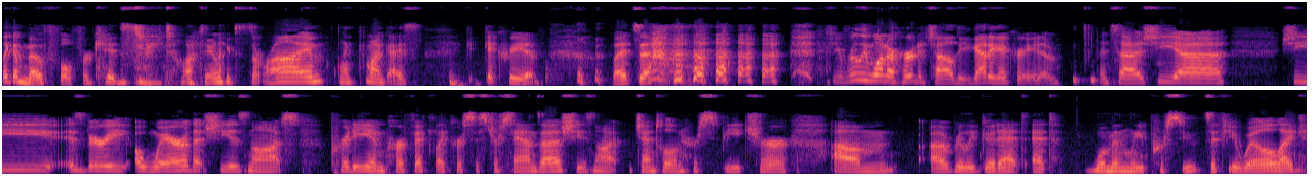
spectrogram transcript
like a mouthful for kids to be taunting. Like, does it rhyme? Like, come on, guys. Get, get creative, but uh, if you really want to hurt a child, you got to get creative. And uh, she uh, she is very aware that she is not pretty and perfect like her sister Sansa. She's not gentle in her speech or um, uh, really good at at womanly pursuits, if you will, like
